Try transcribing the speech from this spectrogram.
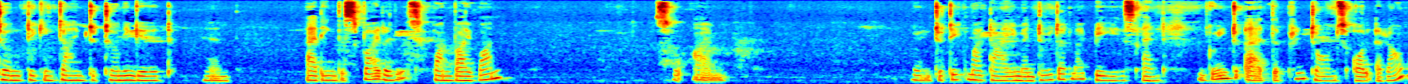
turn taking time to turning it and adding the spirals one by one so I'm going to take my time and do it at my pace and I'm going to add the Printemps all around.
